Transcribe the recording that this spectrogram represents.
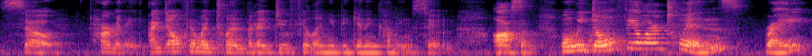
So harmony. I don't feel my twin, but I do feel a new beginning coming soon. Awesome. When we don't feel our twins, right?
